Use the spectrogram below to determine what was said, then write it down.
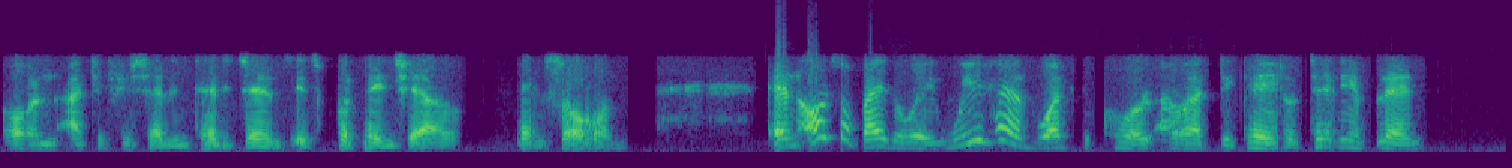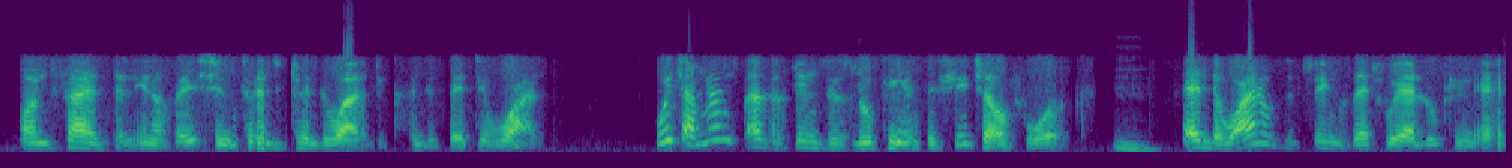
on artificial intelligence, its potential, and so on. And also, by the way, we have what we call our decadal 10 year plan on science and innovation 2021 to 2031, which, amongst other things, is looking at the future of work. Mm. And one of the things that we are looking at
